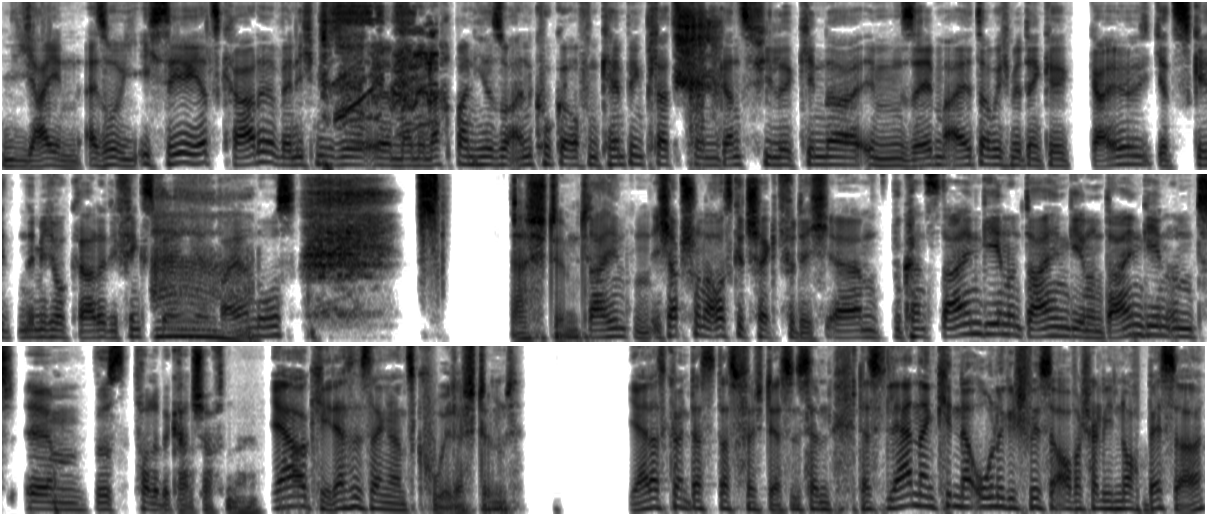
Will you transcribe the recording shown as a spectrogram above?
jein. Also ich sehe jetzt gerade, wenn ich mir so äh, meine Nachbarn hier so angucke auf dem Campingplatz, schon ganz viele Kinder im selben Alter, wo ich mir denke, geil, jetzt geht nämlich auch gerade die Pfingstferien ah. hier in ah. Bayern los. Das stimmt. Da hinten. Ich habe schon ausgecheckt für dich. Ähm, du kannst dahin gehen und dahin gehen und dahin gehen und ähm, wirst tolle Bekanntschaften machen. Ja, okay, das ist dann ganz cool, das stimmt. Ja, das könnte, das, das verstehe das dann, das lernen dann Kinder ohne Geschwister auch wahrscheinlich noch besser,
